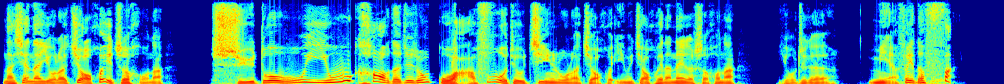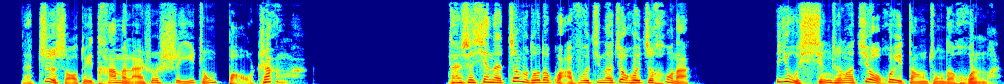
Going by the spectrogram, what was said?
那现在有了教会之后呢，许多无依无靠的这种寡妇就进入了教会，因为教会的那个时候呢有这个免费的饭，那至少对他们来说是一种保障啊。但是现在这么多的寡妇进到教会之后呢，又形成了教会当中的混乱。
